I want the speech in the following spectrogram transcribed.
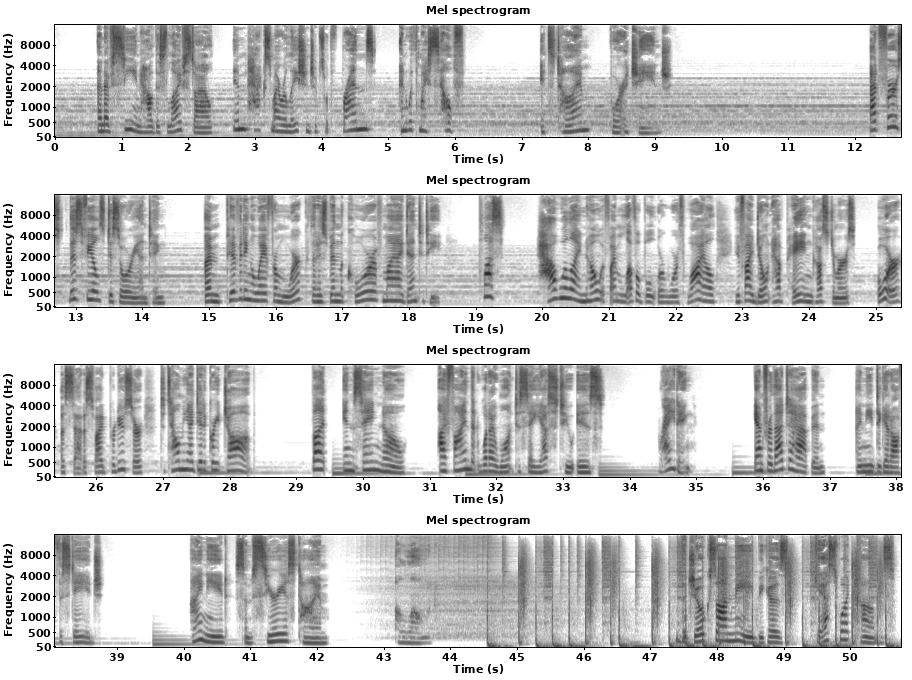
And I've seen how this lifestyle impacts my relationships with friends and with myself. It's time for a change. At first, this feels disorienting. I'm pivoting away from work that has been the core of my identity. Plus, how will I know if I'm lovable or worthwhile if I don't have paying customers or a satisfied producer to tell me I did a great job? But in saying no, I find that what I want to say yes to is writing. And for that to happen, I need to get off the stage. I need some serious time alone. The joke's on me because guess what comes?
